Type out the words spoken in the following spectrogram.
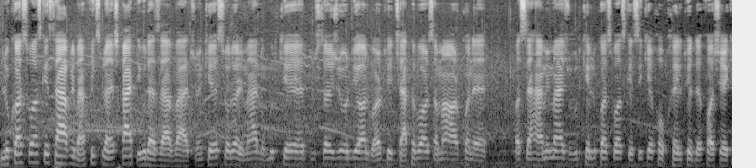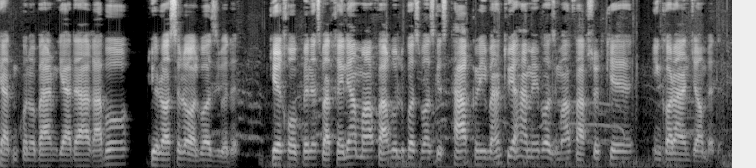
لوکاس واسکس تقریبا fix بودنش قطعی بود از اول چون که سولاری معلوم بود که دوست داره جوردی آلبا رو توی چپ بارسا مهار کنه. واسه همین مجبور بود که لوکاس واسکسی که خب خیلی توی دفاع شرکت می‌کنه و برمیگرده عقب و توی راست رئال بازی بده. که خب به نسبت خیلی هم موفق بود. لوکاس واسکس تقریبا توی همه بازی موفق شد که این کار رو انجام بده.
